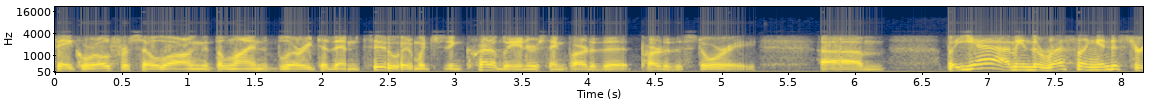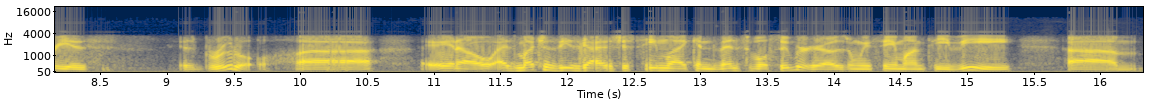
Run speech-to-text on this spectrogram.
fake world for so long that the line's blurry to them too, and which is an incredibly interesting part of the part of the story. Um, but yeah, I mean, the wrestling industry is is brutal. Uh, you know, as much as these guys just seem like invincible superheroes when we see them on TV. Um,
